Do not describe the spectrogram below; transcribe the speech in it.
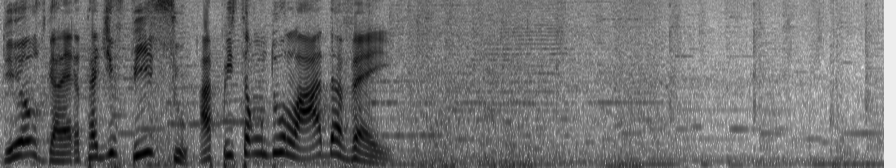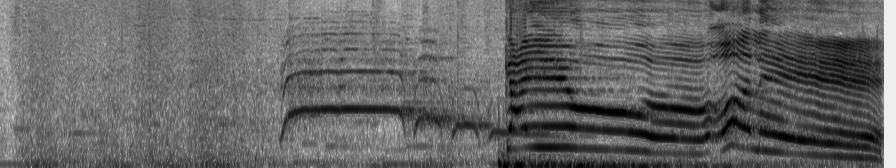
Deus, galera, tá difícil. A pista é ondulada, velho. Caiu! Ole!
